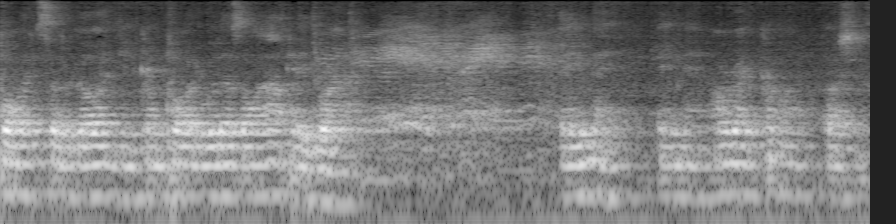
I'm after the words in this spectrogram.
party so the God can come party with us on our playground. Amen. Amen. All right, come on, ushers.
